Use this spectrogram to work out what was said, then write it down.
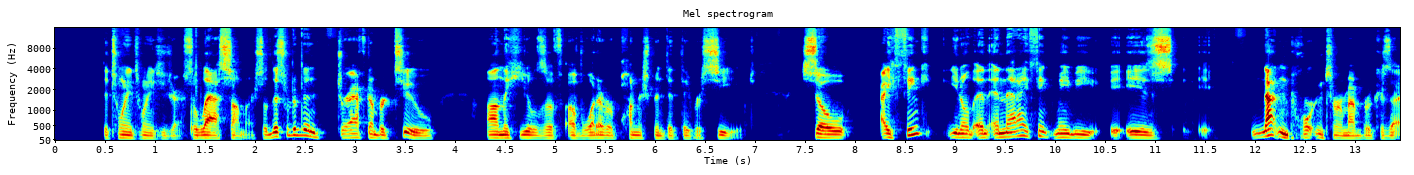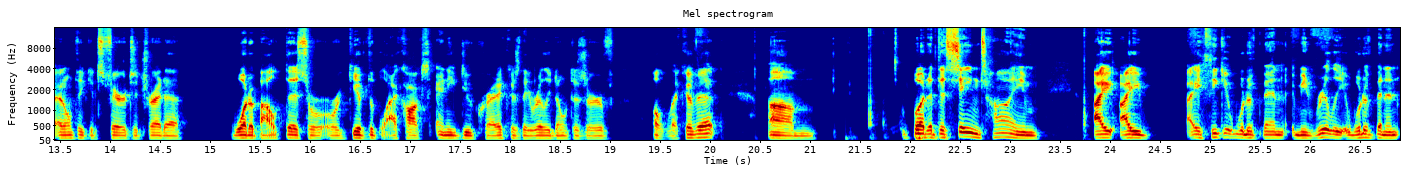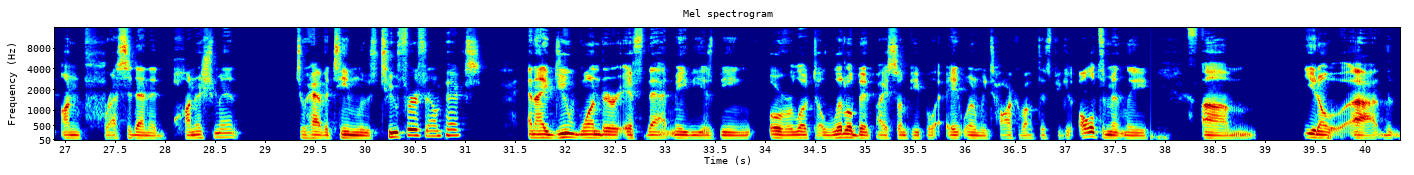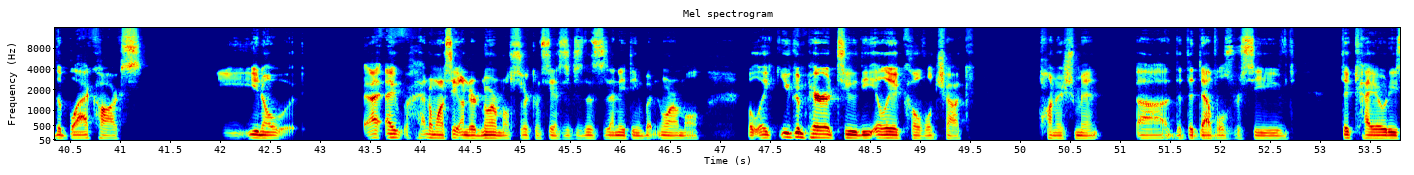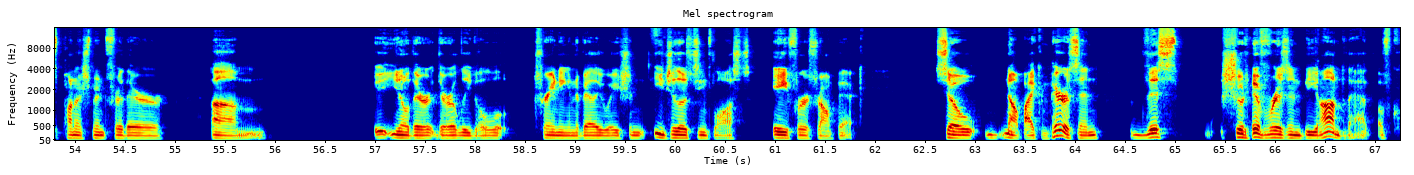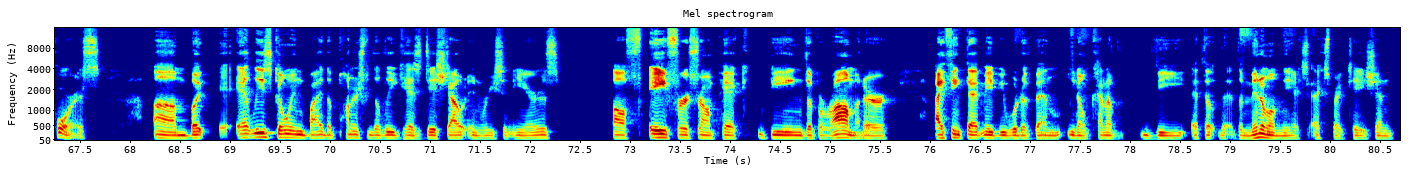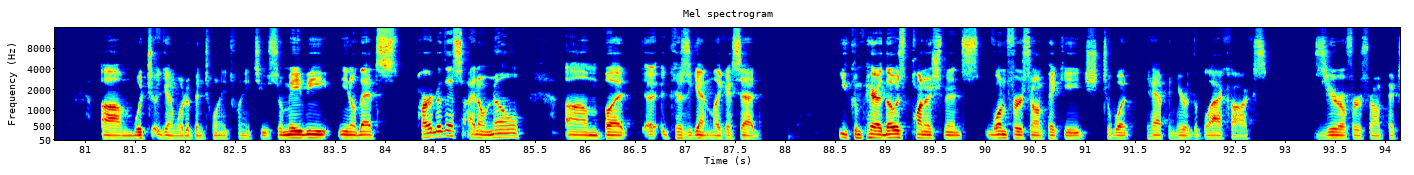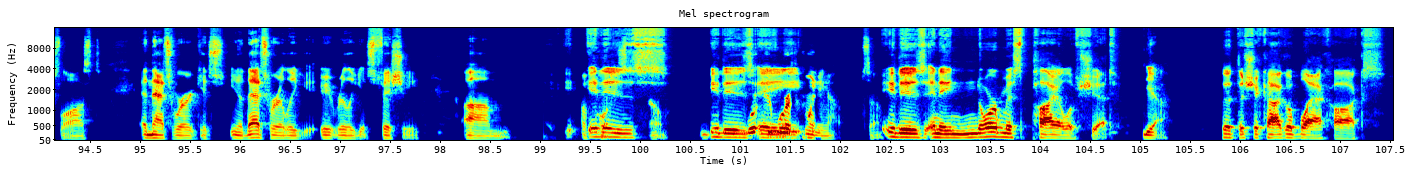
the 2022 draft, so last summer. So this would have been draft number two on the heels of of whatever punishment that they received. So I think you know, and, and that I think maybe is not important to remember because I don't think it's fair to try to what about this or, or give the Blackhawks any due credit because they really don't deserve a lick of it. Um, but at the same time, I I I think it would have been. I mean, really, it would have been an unprecedented punishment to have a team lose two first round picks. And I do wonder if that maybe is being overlooked a little bit by some people eh, when we talk about this, because ultimately, um, you know, uh, the, Blackhawks, you know, I, I, I don't want to say under normal circumstances because this is anything but normal, but like you compare it to the Ilya Kovalchuk punishment uh, that the Devils received, the Coyotes punishment for their, um, you know, their their illegal training and evaluation. Each of those teams lost a first round pick. So now, by comparison, this should have risen beyond that, of course. Um, but at least going by the punishment the league has dished out in recent years, of a first round pick being the barometer, I think that maybe would have been, you know, kind of the at the, at the minimum the ex- expectation, um, which again would have been 2022. So maybe you know that's part of this. I don't know, um, but because again, like I said, you compare those punishments, one first round pick each, to what happened here with the Blackhawks, zero first round picks lost, and that's where it gets, you know, that's where it really, it really gets fishy. Um, It it course, is so. it is wor- a worth pointing out. So it is an enormous pile of shit yeah, that the Chicago Blackhawks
